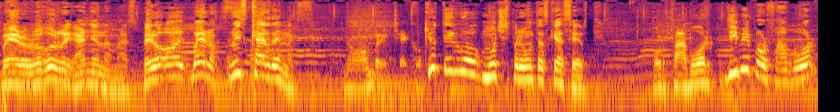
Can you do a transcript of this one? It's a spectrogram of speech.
Pero luego regaña nada más. Pero oh, bueno, Luis Cárdenas, No, hombre, Checo. yo tengo muchas preguntas que hacerte. Por favor. Dime por favor,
